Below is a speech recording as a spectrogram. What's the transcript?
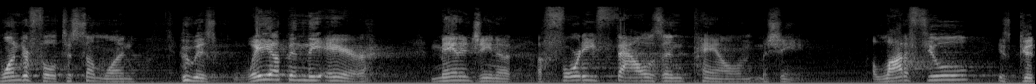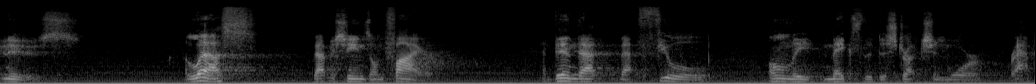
wonderful to someone who is way up in the air managing a, a 40,000 pound machine. A lot of fuel is good news, unless that machine's on fire. And then that, that fuel only makes the destruction more rapid.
